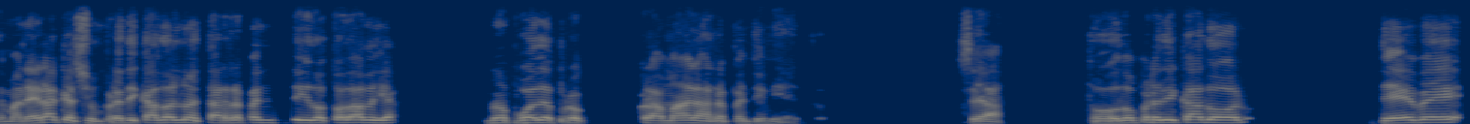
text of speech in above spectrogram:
De manera que si un predicador no está arrepentido todavía, no puede proclamar arrepentimiento. O sea, todo predicador debe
